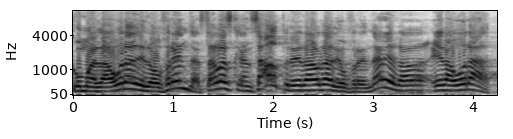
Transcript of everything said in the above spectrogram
como a la hora de la ofrenda. Estabas cansado, pero era hora de ofrendar, era, era hora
